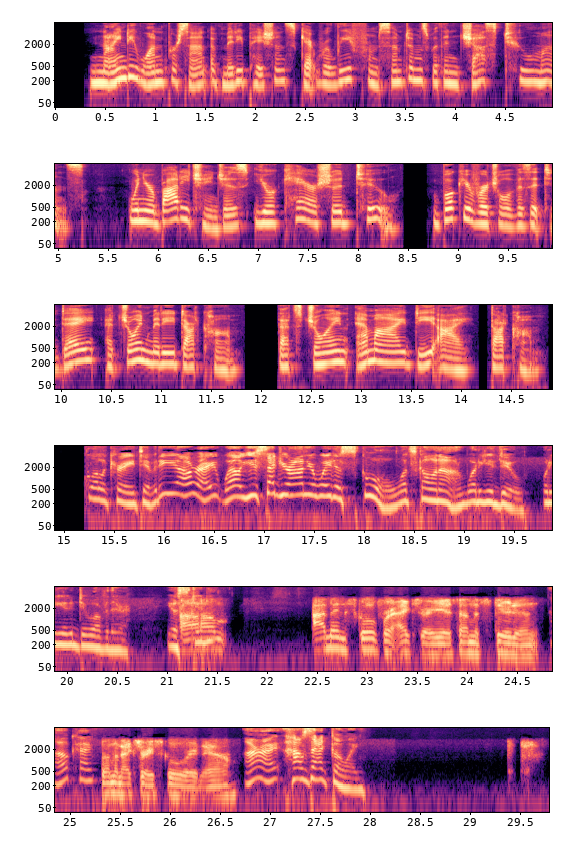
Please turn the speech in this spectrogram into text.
91% of MIDI patients get relief from symptoms within just two months. When your body changes, your care should too. Book your virtual visit today at joinmidi.com. That's joinmidi.com. A little creativity. All right. Well, you said you're on your way to school. What's going on? What do you do? What do you do over there? You a student? Um, I'm in school for X-ray. Yes, I'm a student. okay. So I'm in X-ray school right now. All right. How's that going?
